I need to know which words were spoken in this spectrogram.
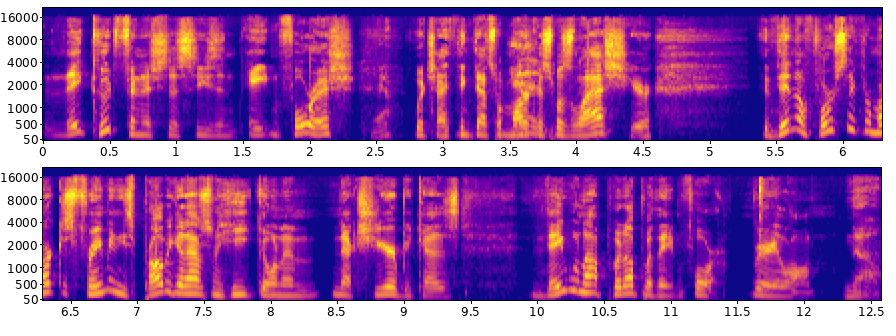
they could finish this season eight and four ish, Yeah. which I think that's what Again. Marcus was last year. And then unfortunately for Marcus Freeman, he's probably gonna have some heat going in next year because they will not put up with eight and four very long. No.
